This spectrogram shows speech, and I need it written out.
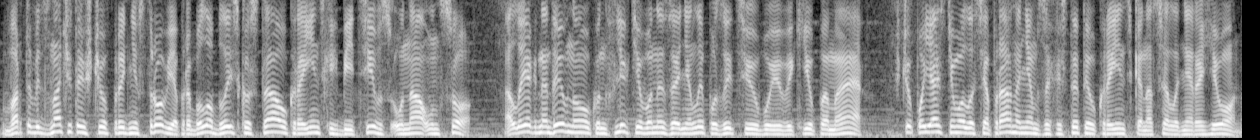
Варто відзначити, що в Придністров'я прибуло близько ста українських бійців з УНА УНСО, але як не дивно, у конфлікті вони зайняли позицію бойовиків ПМР, що пояснювалося прагненням захистити українське населення регіону.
